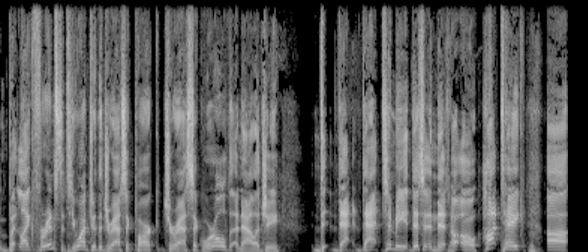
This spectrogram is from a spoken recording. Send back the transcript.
But like for instance, you want to do the Jurassic Park Jurassic World analogy, th- that that to me this and this uh-oh, hot take. Uh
